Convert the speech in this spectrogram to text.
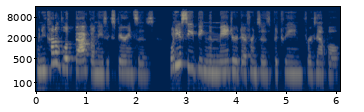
When you kind of look back on these experiences, what do you see being the major differences between, for example,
